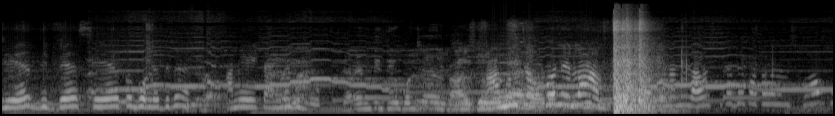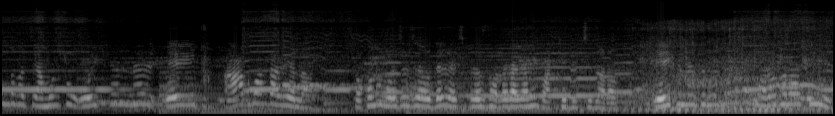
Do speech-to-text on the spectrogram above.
যে দিবে, সে তো বলে দিবে, আমি এই টাইমে দিব। আমি যখন এলাম, তখন আমি লাউড স্পিকার দিয়ে কথা বললাম, সব শুনতে পাচ্ছি, এমনকি ওইখানে এই আধ ঘণ্টা আগে এলাম, তখনও বলছে যে ওদের এক্সপ্রেস ধরার আগে আমি পাঠিয়ে দিচ্ছি, দাঁড়াও। এইখানে এসে বলছে "এরকম ঘরে ঘরে আছিস?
